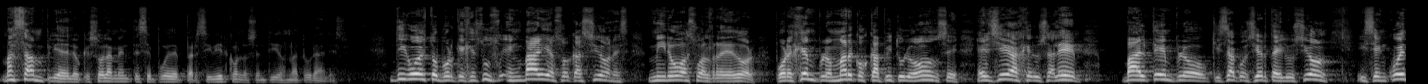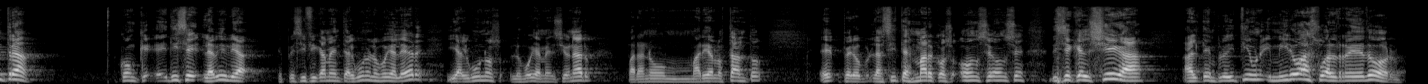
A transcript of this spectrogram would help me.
más amplia de lo que solamente se puede percibir con los sentidos naturales. Digo esto porque Jesús en varias ocasiones miró a su alrededor. Por ejemplo, en Marcos capítulo 11, Él llega a Jerusalén, va al templo quizá con cierta ilusión y se encuentra con que, eh, dice la Biblia específicamente, algunos los voy a leer y algunos los voy a mencionar para no marearlos tanto, eh, pero la cita es Marcos 11, 11, dice que Él llega al templo y, y miró a su alrededor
